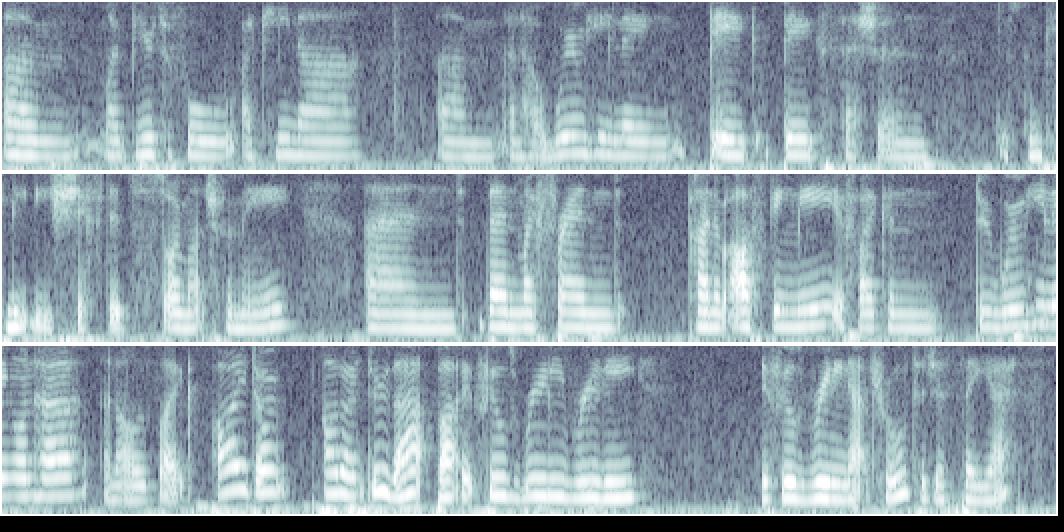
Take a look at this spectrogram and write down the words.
um, my beautiful Akina um, and her womb healing, big, big session, just completely shifted so much for me. And then my friend kind of asking me if I can do womb healing on her and I was like I don't I don't do that but it feels really really it feels really natural to just say yes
